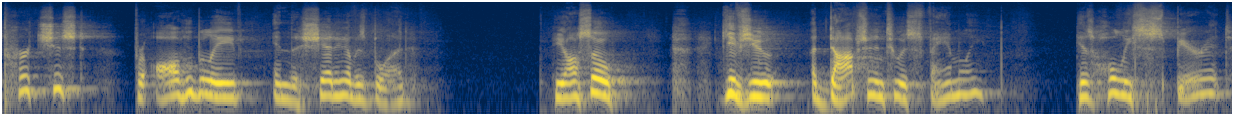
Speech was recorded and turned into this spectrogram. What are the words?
purchased for all who believe in the shedding of his blood. He also gives you adoption into his family, his Holy Spirit,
